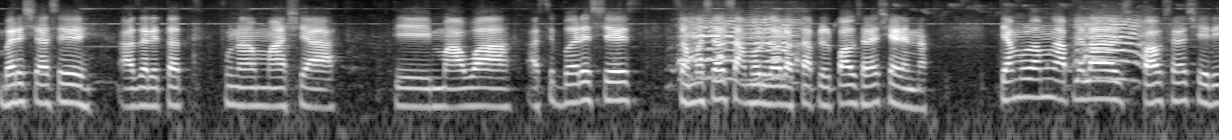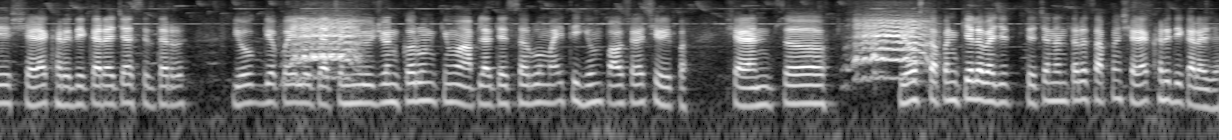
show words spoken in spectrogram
बरेचसे असे आजार येतात. पुन्हा माश्या ते मावा असे बरेचसे समस्या सामोरं जावं लागतं आपल्याला पावसाळ्यात शेळ्यांना. त्यामुळं मग आपल्याला पावसाळ्यात शेरी शेळ्या खरेदी करायच्या असेल तर योग्य पहिले त्याचं नियोजन करून किंवा आपल्याला ते सर्व माहिती घेऊन पावसाळ्यात शेळी प शेळ्यांचं व्यवस्थापन केलं पाहिजे. त्याच्यानंतरच आपण शेळ्या खरेदी करायच्या.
